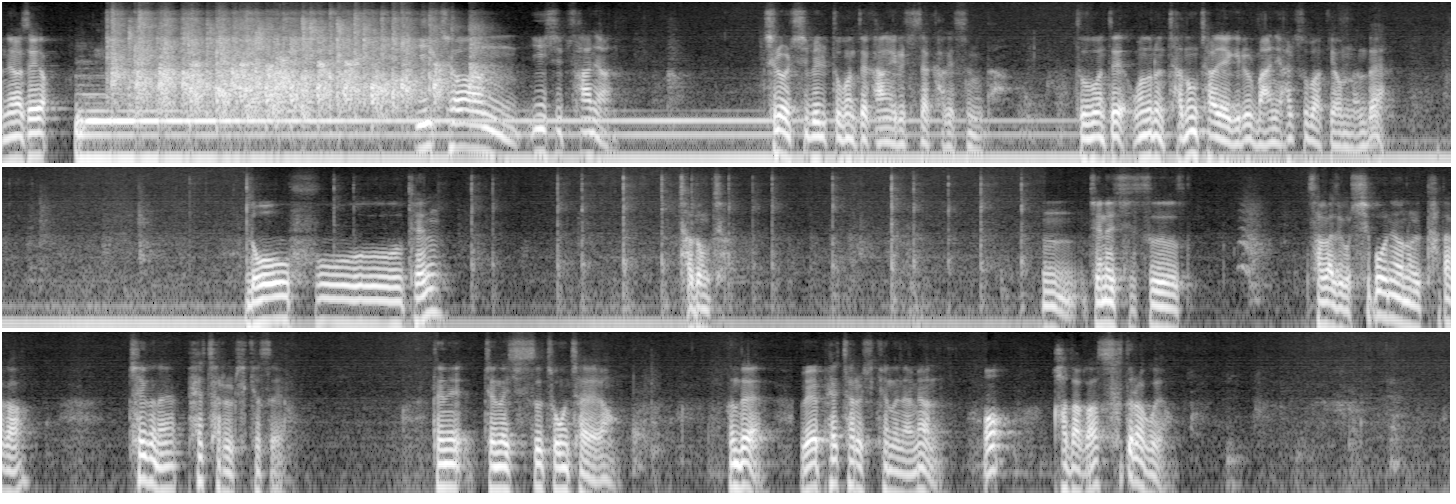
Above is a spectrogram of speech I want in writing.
안녕하세요. 2024년 7월 10일 두 번째 강의를 시작하겠습니다. 두 번째, 오늘은 자동차 얘기를 많이 할 수밖에 없는데, 노후된 자동차. 음, 제네시스 사가지고 15년을 타다가 최근에 폐차를 시켰어요. 제네, 제네시스 좋은 차예요. 근데 왜 폐차를 시켰느냐면, 어? 가다가 쓰더라고요.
